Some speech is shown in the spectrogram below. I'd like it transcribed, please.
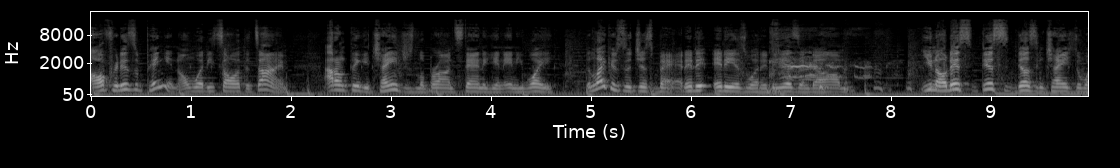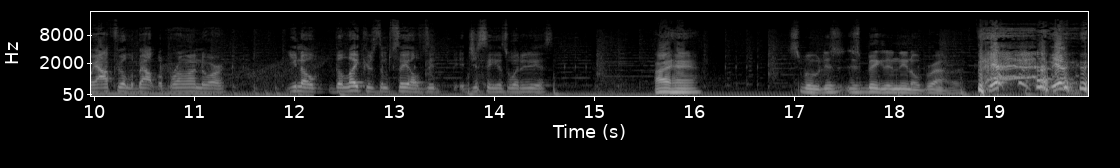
offered his opinion on what he saw at the time. I don't think it changes LeBron's standing in any way. The Lakers are just bad. It it is what it is, and um, you know this this doesn't change the way I feel about LeBron or you know the Lakers themselves. It it just is what it is. All right, hand. Smooth. This is bigger than Nino Brown, right? Yeah,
